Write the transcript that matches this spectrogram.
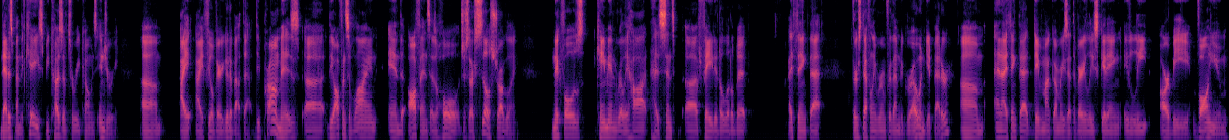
That has been the case because of Tarik Cohen's injury. Um, I, I feel very good about that. The problem is uh, the offensive line and the offense as a whole just are still struggling. Nick Foles came in really hot, has since uh, faded a little bit. I think that there's definitely room for them to grow and get better. Um, and I think that David Montgomery is at the very least getting elite RB volume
